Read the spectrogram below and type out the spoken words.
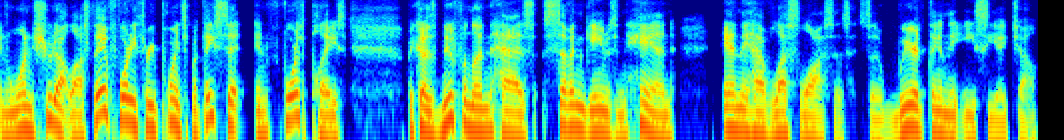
and one shootout loss. They have 43 points, but they sit in fourth place because Newfoundland has seven games in hand and they have less losses. It's a weird thing in the ECHL.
